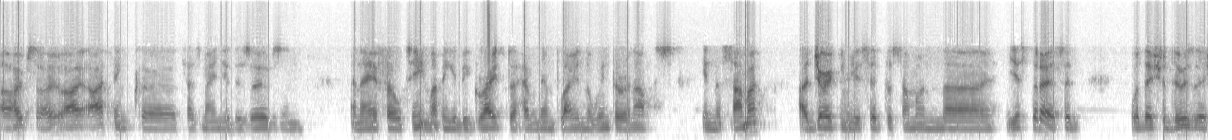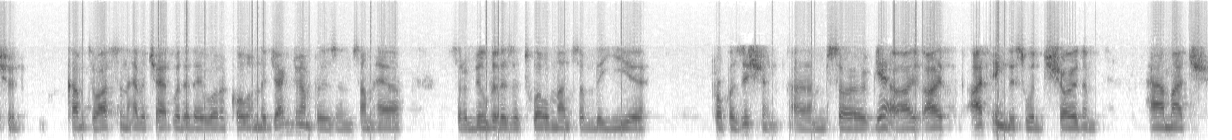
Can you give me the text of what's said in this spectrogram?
I hope so. I, I think uh, Tasmania deserves an, an AFL team. I think it'd be great to have them play in the winter and us in the summer. I jokingly said to someone uh, yesterday, I said, what they should do is they should come to us and have a chat whether they want to call them the Jack Jumpers and somehow sort of build it as a 12 months of the year proposition. Um, so yeah, I, I I think this would show them how much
